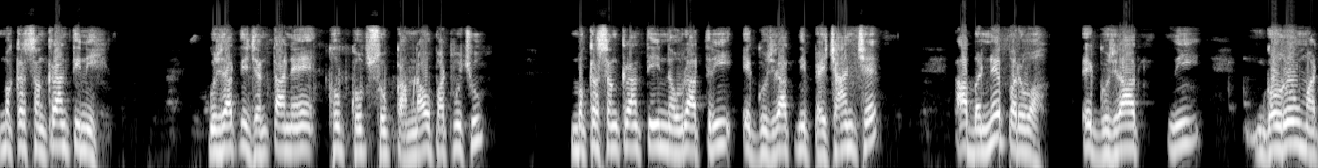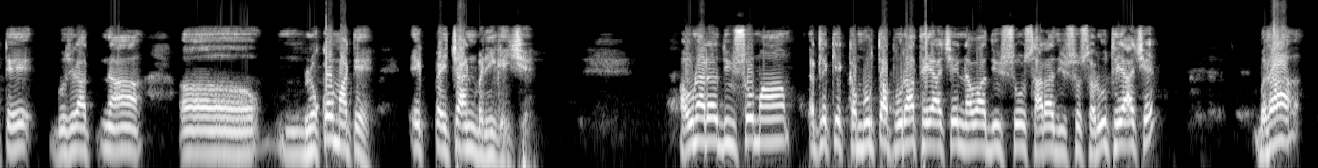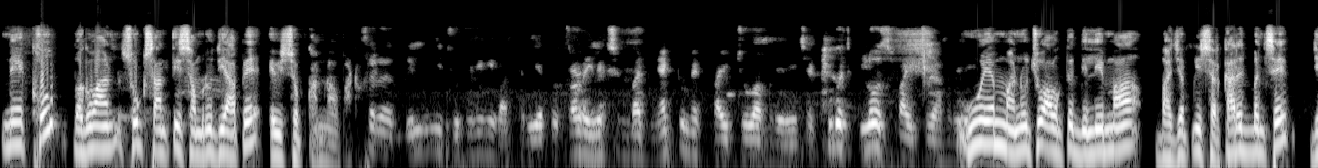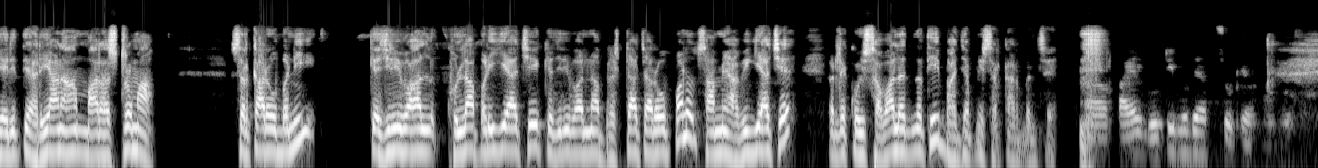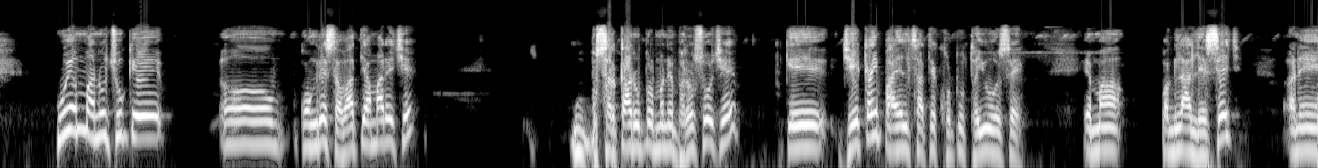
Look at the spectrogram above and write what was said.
મકર સંક્રાંતિની ગુજરાતની જનતાને ખૂબ ખૂબ શુભકામનાઓ પાઠવું છું. મકર સંક્રાંતિ, નવરાત્રિ એ ગુજરાતની પહેચાન છે. આ બંને પર્વ એ ગુજરાતની ગૌરવ માટે, ગુજરાતના લોકો માટે એક પહેચાન બની ગઈ છે. આવનારા દિવસોમાં એટલે કે કમૂરતા પૂરા થયા છે, નવા દિવસો, સારા દિવસો શરૂ થયા છે. બધાને ખૂબ ભગવાન સુખ શાંતિ સમૃદ્ધિ આપે એવી શુભકામનાઓ પાઠવું સર દિલ્હીની ચૂંટણીની વાત કરીએ તો ત્રણ ઇલેક્શન બાદ નેક ટુ નેક ફાઇટ જોવા મળી રહી છે. ખૂબ જ ક્લોઝ ફાઇટ જોવા મળી હું એમ માનું છું આ વખતે દિલ્હીમાં ભાજપની સરકાર જ બનશે. જે રીતે હરિયાણા મહારાષ્ટ્રમાં સરકારો બની કેજરીવાલ ખુલ્લા પડી ગયા છે કેજરીવાલના ભ્રષ્ટાચારો પણ સામે આવી ગયા છે એટલે કોઈ સવાલ જ નથી ભાજપની સરકાર બનશે. પાયલ ગોટી મુદ્દે આપ શું કહેવા હું એમ માનું છું કે કોંગ્રેસ હવા ત્યાં મારે છે. સરકાર ઉપર મને ભરોસો છે કે જે કંઈ પાયલ સાથે ખોટું થયું હશે એમાં પગલાં લેશે જ અને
